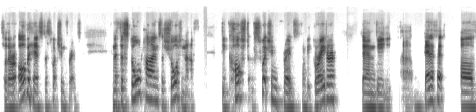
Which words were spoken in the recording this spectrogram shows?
So there are overheads to switching threads. And if the stall times are short enough, the cost of switching threads can be greater than the uh, benefit of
